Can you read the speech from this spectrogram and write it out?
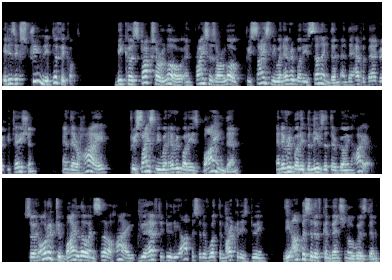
It is extremely difficult because stocks are low and prices are low precisely when everybody is selling them and they have a bad reputation, and they're high precisely when everybody is buying them and everybody believes that they're going higher. So in order to buy low and sell high, you have to do the opposite of what the market is doing the opposite of conventional wisdom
